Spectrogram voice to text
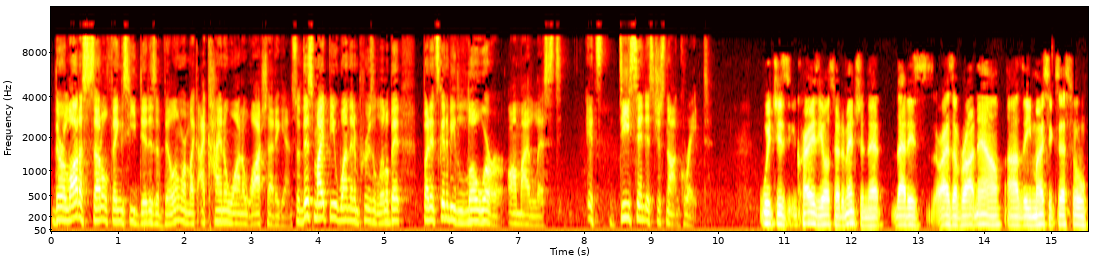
there are a lot of subtle things he did as a villain where I'm like, I kind of want to watch that again. So this might be one that improves a little bit, but it's going to be lower on my list. It's decent. It's just not great. Which is crazy also to mention that that is, as of right now, uh, the most successful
